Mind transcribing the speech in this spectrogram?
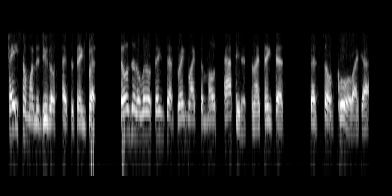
pay someone to do those types of things, but those are the little things that bring like the most happiness. And I think that's that's so cool. Like I,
